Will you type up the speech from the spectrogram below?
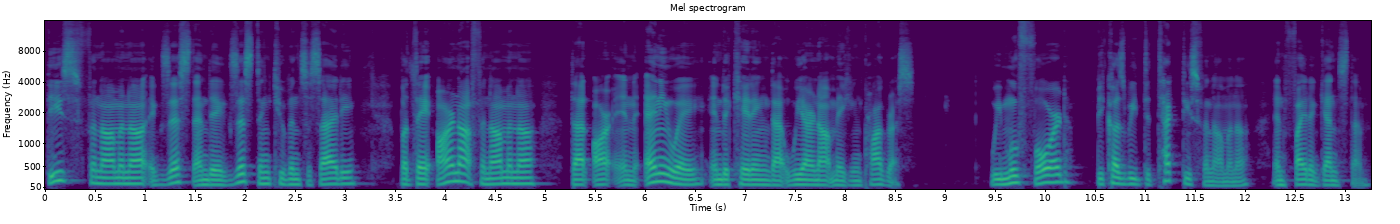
These phenomena exist and they exist in Cuban society, but they are not phenomena that are in any way indicating that we are not making progress. We move forward because we detect these phenomena and fight against them.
